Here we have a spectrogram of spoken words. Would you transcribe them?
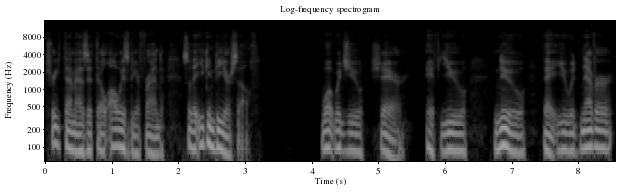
treat them as if they'll always be a friend so that you can be yourself. What would you share if you knew that you would never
